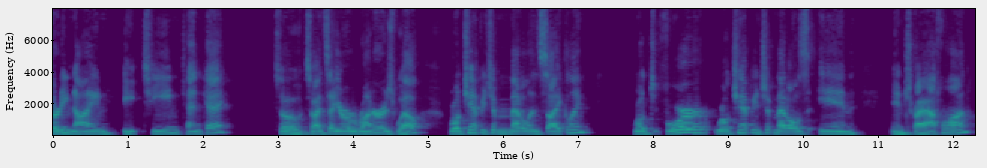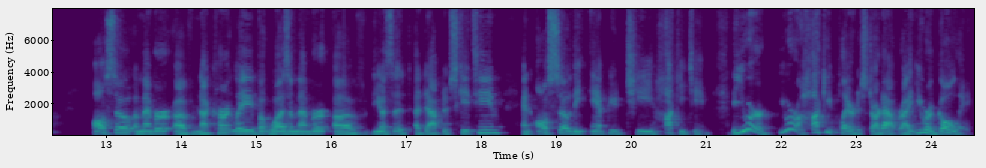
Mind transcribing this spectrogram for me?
39, 18, 10K. So, so I'd say you're a runner as well. World Championship medal in cycling, world four World Championship medals in in triathlon. Also a member of not currently, but was a member of the U.S. Adaptive Ski Team and also the amputee hockey team. You were you were a hockey player to start out, right? You were a goalie.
